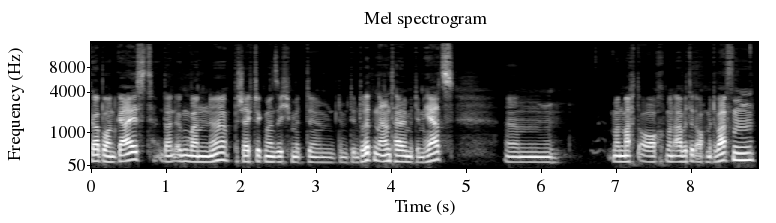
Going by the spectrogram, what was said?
Körper und Geist, dann irgendwann ne, beschäftigt man sich mit dem, dem, dem dritten Anteil, mit dem Herz. Ähm, man macht auch, man arbeitet auch mit Waffen,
